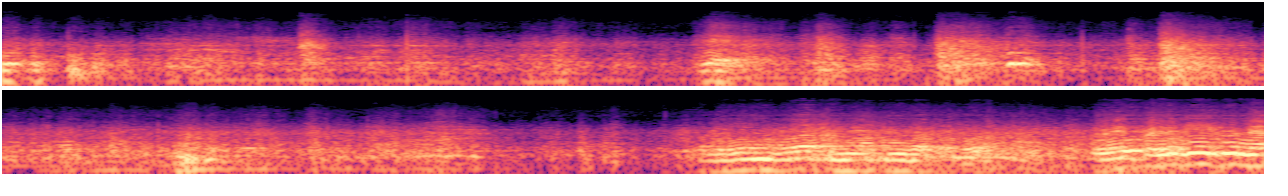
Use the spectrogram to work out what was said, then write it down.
Yeah. Palagay mo ba, tinatanggap ko? Eh, palagay ko na,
